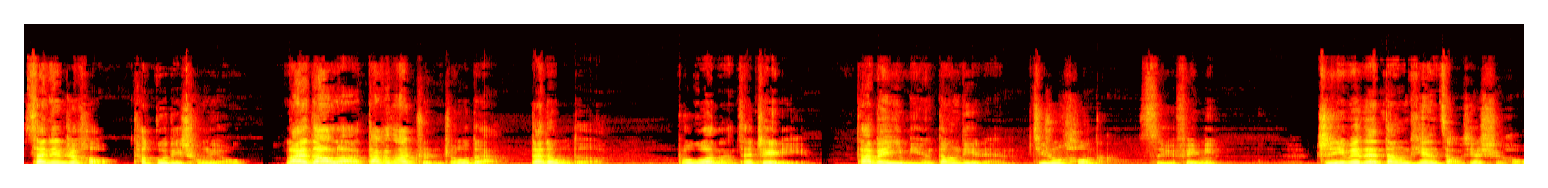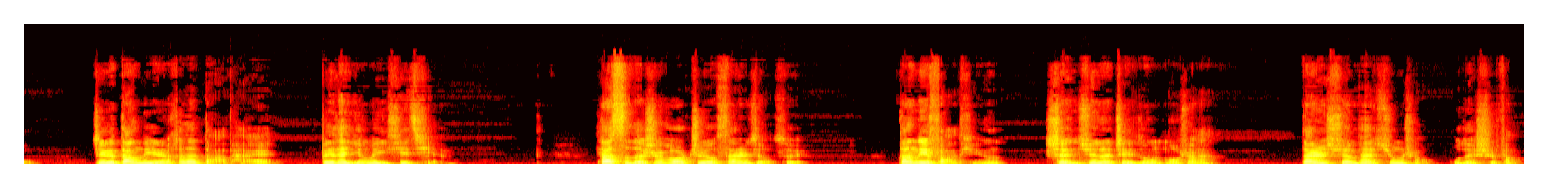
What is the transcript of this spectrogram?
三年之后，他故地重游，来到了达科他准州的戴德伍德。不过呢，在这里，他被一名当地人击中后脑，死于非命，只因为在当天早些时候，这个当地人和他打牌，被他赢了一些钱。他死的时候只有三十九岁。当地法庭审讯了这宗谋杀案，但是宣判凶手无罪释放。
